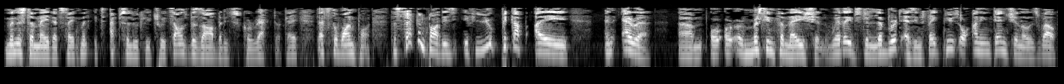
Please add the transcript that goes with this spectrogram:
minister made that statement. It's absolutely true. It sounds bizarre, but it's correct, okay? That's the one part. The second part is if you pick up a, an error, um, or, or, or misinformation, whether it's deliberate as in fake news or unintentional as well,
